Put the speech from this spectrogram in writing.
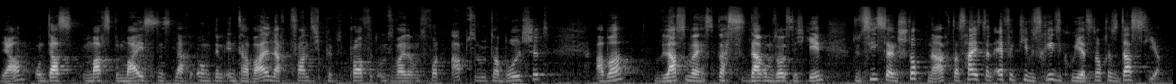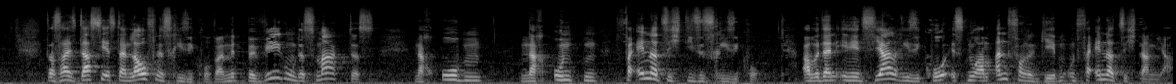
ja, und das machst du meistens nach irgendeinem Intervall, nach 20 Pips Profit und so weiter und so fort. Absoluter Bullshit. Aber lassen wir es, das, darum soll es nicht gehen. Du ziehst deinen Stopp nach, das heißt, dein effektives Risiko jetzt noch ist das hier. Das heißt, das hier ist dein laufendes Risiko, weil mit Bewegung des Marktes nach oben, nach unten verändert sich dieses Risiko. Aber dein Initialrisiko ist nur am Anfang gegeben und verändert sich dann ja.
